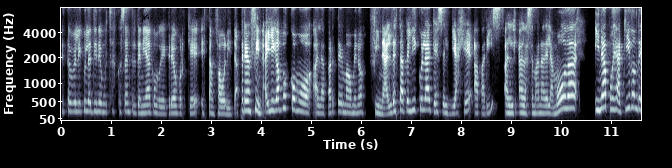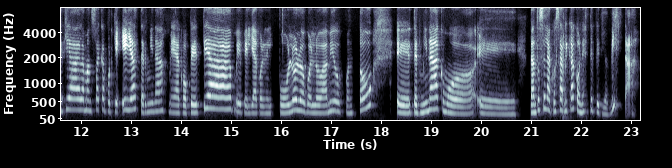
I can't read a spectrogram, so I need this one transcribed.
esta película tiene muchas cosas entretenidas como que creo porque es tan favorita. Pero en fin, ahí llegamos como a la parte más o menos final de esta película, que es el viaje a París, a la Semana de la Moda. Y nada, pues aquí donde queda la manzaca, porque ella termina me acopetea, me pelea con el pololo, con los amigos, con todo, eh, termina como eh, dándose la cosa rica con este periodista,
